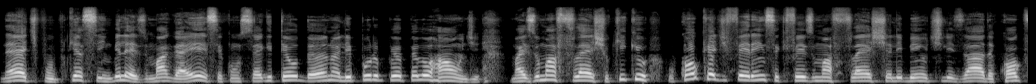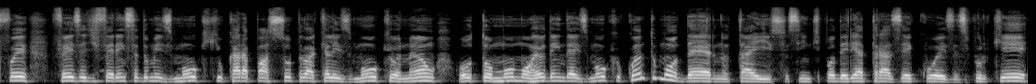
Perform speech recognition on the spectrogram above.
né? Tipo, porque assim, beleza, uma HE você consegue ter o dano ali por, por pelo round, mas uma flecha, o que que o qual que é a diferença que fez uma flecha ali bem utilizada? Qual que foi fez a diferença de uma smoke que o cara passou pelaquela smoke ou não, ou tomou, morreu dentro da smoke? O quanto moderno tá isso, assim, que poderia trazer coisas? Porque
